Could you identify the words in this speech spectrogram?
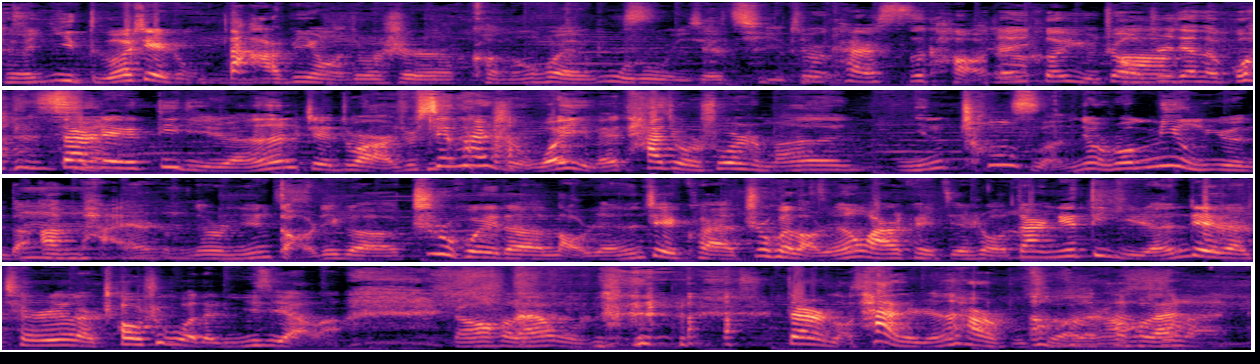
对，一得这种大病，就是可能会误入一些歧途，就是开始思考人和宇宙之间的关系。但是这个地底人这段，就先开始我以为他就是说什么您撑死，您就是说命运的安排啊什么，就是您搞这个智慧的老人这块，智慧老人我还是可以接受，但是这个地底人这段确实有点超出我的理解了。然后后来我们，但是老太太人还是不错的。然后后来。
